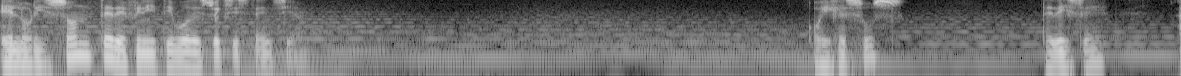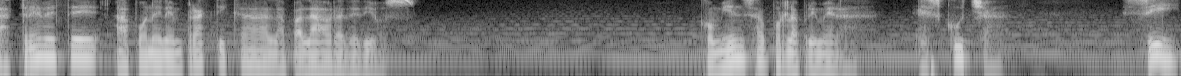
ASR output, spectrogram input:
el horizonte definitivo de su existencia. Hoy Jesús te dice, atrévete a poner en práctica la palabra de Dios. Comienza por la primera, escucha. Sí,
